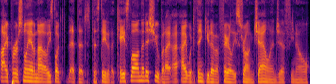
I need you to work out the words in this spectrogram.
I personally have not at least looked at the, the state of the case law on that issue, but I, I would think you'd have a fairly strong challenge if, you know,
